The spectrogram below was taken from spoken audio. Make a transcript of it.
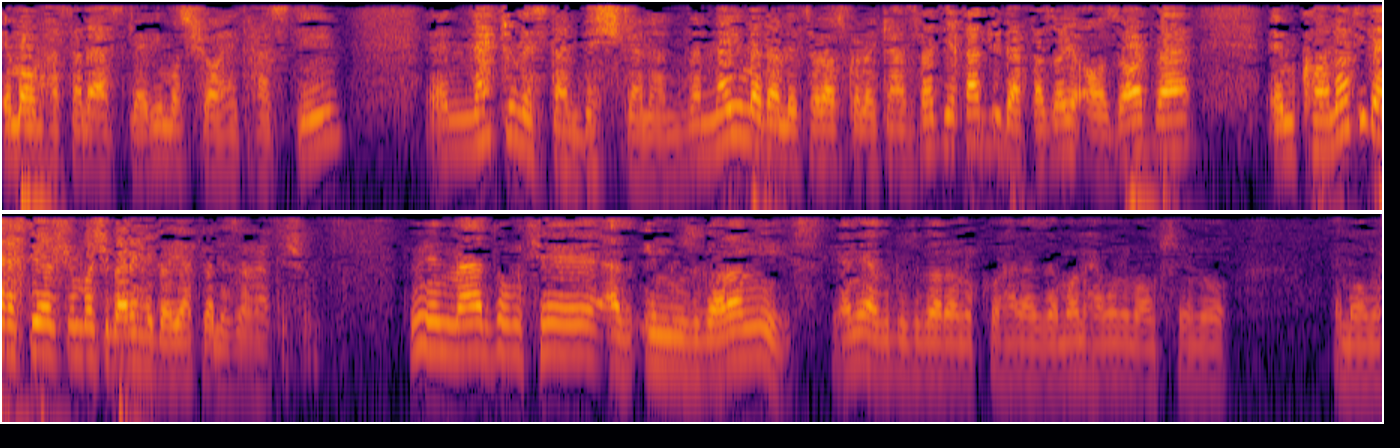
امام حسن عسکری ما شاهد هستیم نتونستن بشکنن و نیومدن اعتراض کنن که حضرت یه قدری در فضای آزاد و امکاناتی در اختیارشون باشه برای هدایت و نظارتشون. ببینید مردم که از این روزگاران نیست. یعنی از روزگاران کهن از زمان همون امام حسین و امام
